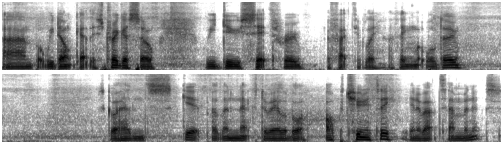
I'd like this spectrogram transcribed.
um, but we don't get this trigger, so we do sit through effectively. I think what we'll do is go ahead and skip at the next available opportunity in about 10 minutes.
